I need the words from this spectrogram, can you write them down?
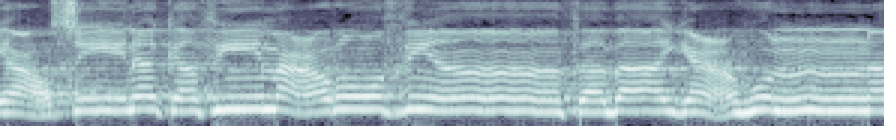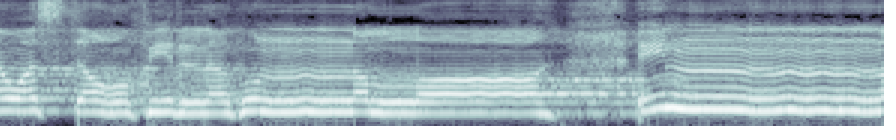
يعصينك في معروف فبايعهن واستغفر لهن الله. إن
